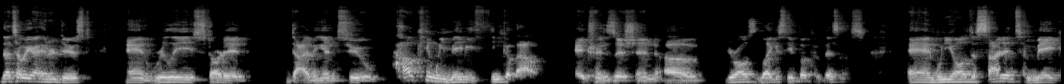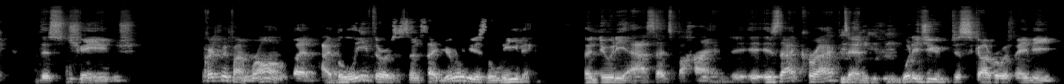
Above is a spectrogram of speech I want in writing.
that's how we got introduced and really started diving into how can we maybe think about a transition of your all's legacy book of business. And when you all decided to make this change, correct me if I'm wrong, but I believe there was a sense that you're maybe just leaving annuity assets behind. Is that correct? Mm-hmm. And what did you discover was maybe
